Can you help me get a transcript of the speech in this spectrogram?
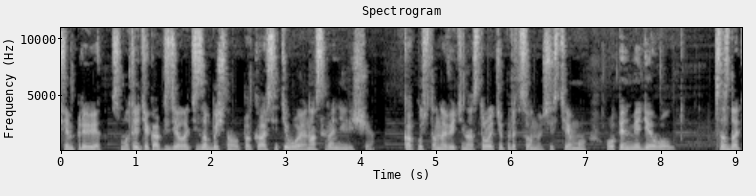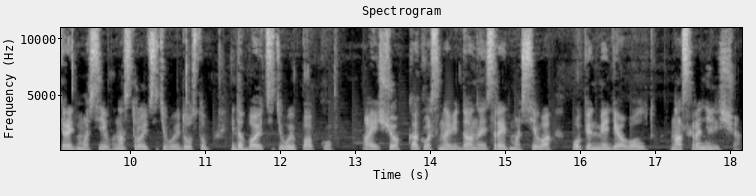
Всем привет! Смотрите как сделать из обычного ПК сетевое NAS хранилище. Как установить и настроить операционную систему OpenMedia Vault. Создать RAID массив, настроить сетевой доступ и добавить сетевую папку. А еще как восстановить данные с RAID массива OpenMedia Vault NAS хранилища.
